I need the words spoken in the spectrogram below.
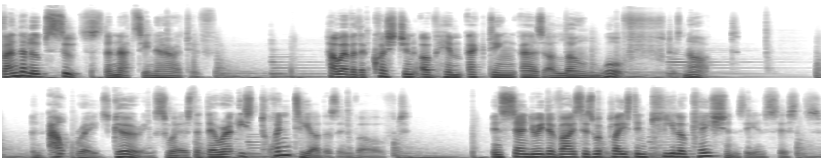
Van der Lubbe suits the Nazi narrative. However, the question of him acting as a lone wolf does not. An outraged Goering swears that there were at least 20 others involved. Incendiary devices were placed in key locations, he insists.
